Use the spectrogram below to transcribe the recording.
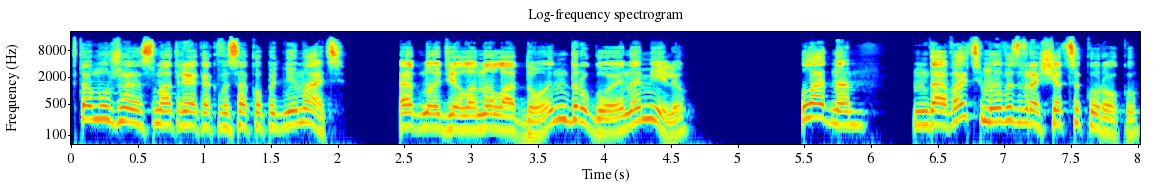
К тому же, смотря как высоко поднимать, одно дело на ладонь, другое на милю. Ладно, давайте мы возвращаться к уроку.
